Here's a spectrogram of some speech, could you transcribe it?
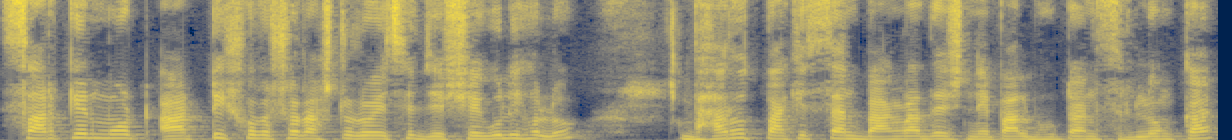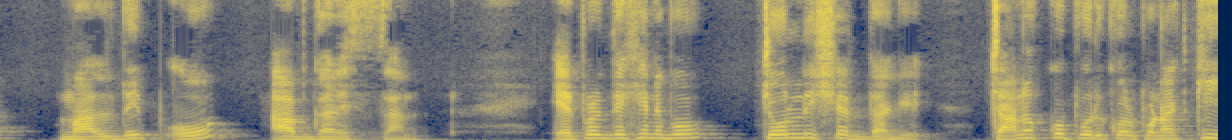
সার্কের মোট আটটি সদস্য রাষ্ট্র রয়েছে যে সেগুলি হল ভারত, পাকিস্তান, বাংলাদেশ, নেপাল, ভুটান, শ্রীলঙ্কা, মালদ্বীপ ও আফগানিস্তান। এরপর দেখে নেব চল্লিশের দাগে। চাণক্য পরিকল্পনা কি?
